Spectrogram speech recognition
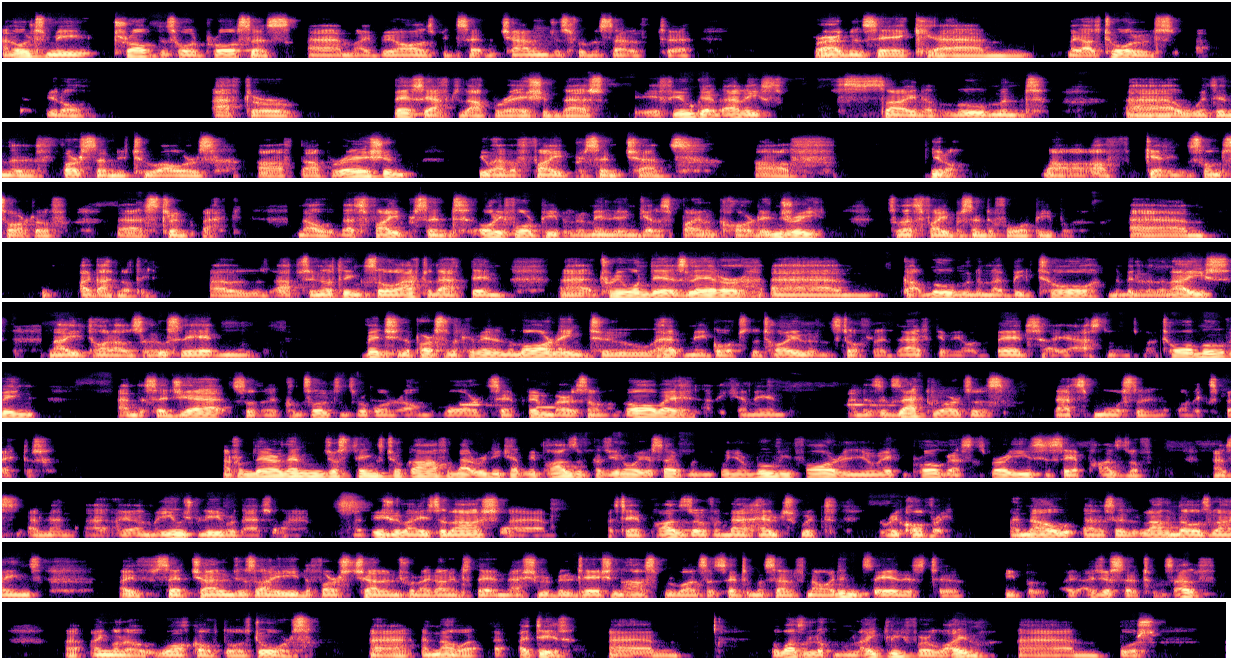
And ultimately, throughout this whole process, um, I've always been setting challenges for myself to, for argument's sake, um, like I was told, you know, after basically after the operation that if you get any sign of movement uh, within the first 72 hours of the operation, you have a 5% chance of, you know, uh, of getting some sort of uh, strength back. Now, that's 5%. Only four people in a million get a spinal cord injury. So that's 5% of four people. Um, I got nothing. I was absolutely nothing. So after that, then uh, 21 days later, um, got movement in my big toe in the middle of the night. And I thought I was hallucinating. Eventually, the person come in in the morning to help me go to the toilet and stuff like that, get me out of bed. I asked them, "Is my toe moving?" And they said, "Yeah." So the consultants were going around the ward, St. Finbarr's down in Galway, and they came in, and his exact words was, "That's most unexpected." And from there, then just things took off, and that really kept me positive because you know yourself when, when you're moving forward and you're making progress, it's very easy to stay positive. As, and then I, am a huge believer that I, I visualized a lot, um, I stayed positive, and that helped with recovery. And now, as I said, along those lines, I've set challenges, i.e., the first challenge when I got into the National Rehabilitation Hospital was I said to myself, no, I didn't say this to people. I, I just said to myself, uh, I'm going to walk out those doors. Uh, and now I, I did. Um, it wasn't looking likely for a while, um, but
